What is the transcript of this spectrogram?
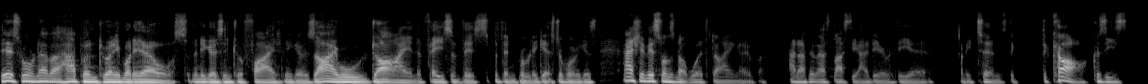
This will never happen to anybody else. And then he goes into a fight and he goes, I will die in the face of this, but then probably gets to a point where he goes, Actually, this one's not worth dying over. And I think that's that's the idea of the uh, when he turns the, the car because he's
